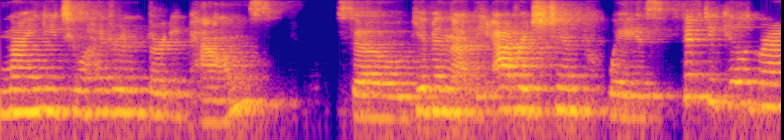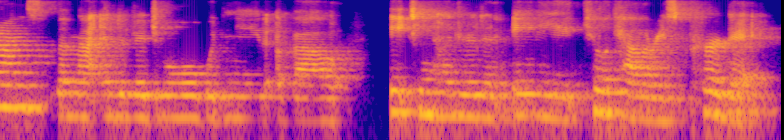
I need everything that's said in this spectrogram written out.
90 to 130 pounds. So given that the average chimp weighs 50 kilograms, then that individual would need about 1880 kilocalories per day.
